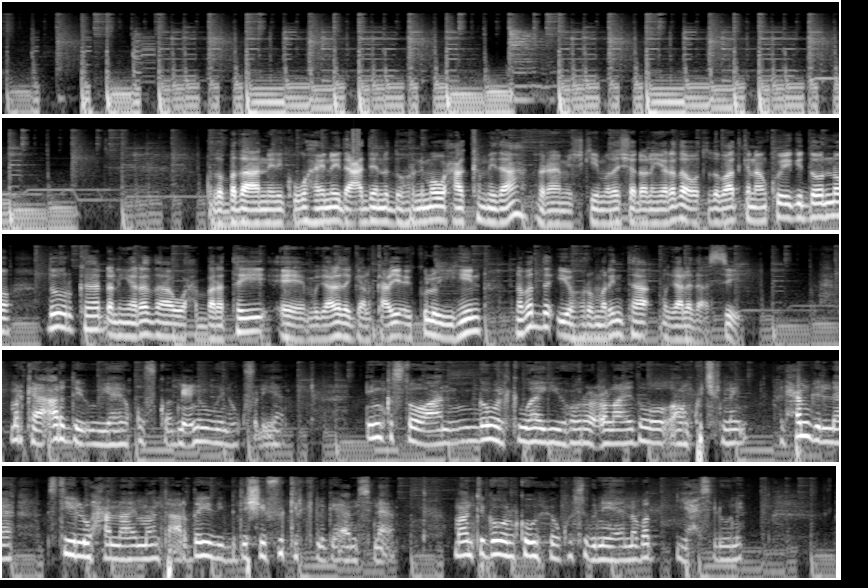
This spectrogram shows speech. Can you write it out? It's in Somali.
qodobada aan idinkugu hayno idaacaddeenna duhurnimo waxaa ka mid ah barnaamijkii madasha dhallinyarada oo toddobaadkan aan ku eegi doono dowrka dhallinyarada waxbaratay ee magaalada gaalkacyo ay ku leeyihiin nabadda iyo horumarinta magaaladaasi. Marka arday uu yahay qofka micno weyn uu ku fadhiyaa. Inkastoo aan gobolka waagii hore colaaydo aan ku jirnay alxamdulilah stiil waxaan nahay maanta ardaydii bedashay fikirka laga aaminsanaa maanta gobolka wuxuu ku sugnayahay nabad iyo xasilooni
